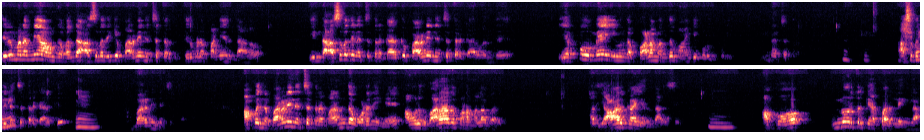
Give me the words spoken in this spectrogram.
திருமணமே அவங்க வந்து அசுவதிக்கு பரணி நட்சத்திரத்துக்கு திருமணம் பண்ணியிருந்தாலோ இந்த அசுவதி நட்சத்திரக்காருக்கு பரணி நட்சத்திரக்கார் வந்து எப்பவுமே இவங்க பணம் வந்து வாங்கி கொடுக்கக்கூடிய நட்சத்திரம். சரி. நட்சத்திரக்காருக்கு பரணி நட்சத்திரம். அப்ப இந்த பரணி நட்சத்திரம் வந்த உடனேயுமே அவங்களுக்கு வராத பணம் எல்லாம் வரும். அது யாருக்கா இருந்தாலும் சரி. அப்போ இன்னொருத்தர் கேட்பாரு இல்லைங்களா?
